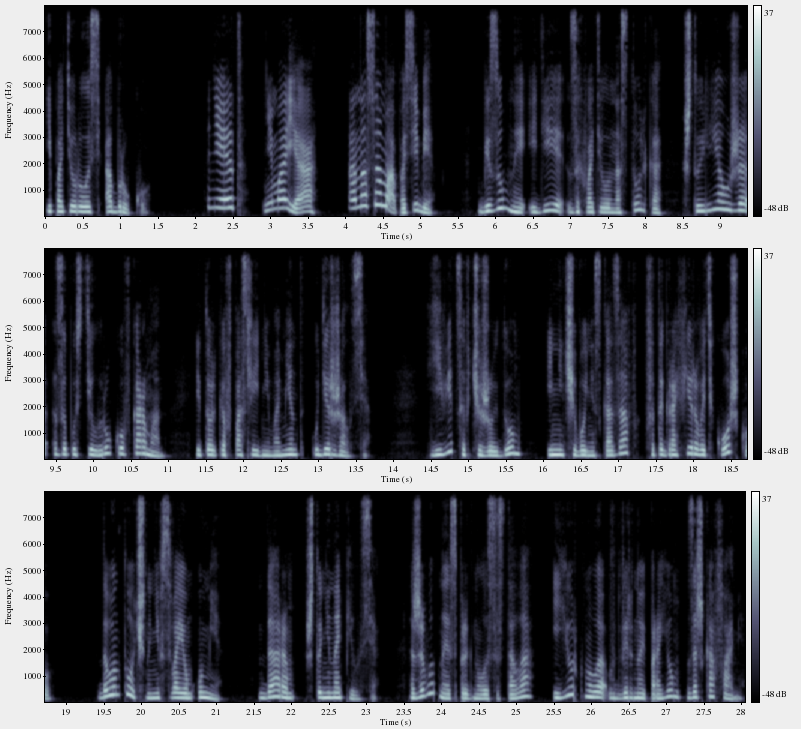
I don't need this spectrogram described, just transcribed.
и потерлась об руку. «Нет, не моя. Она сама по себе». Безумная идея захватила настолько, что Илья уже запустил руку в карман и только в последний момент удержался явиться в чужой дом и, ничего не сказав, фотографировать кошку? Да он точно не в своем уме. Даром, что не напился. Животное спрыгнуло со стола и юркнуло в дверной проем за шкафами.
